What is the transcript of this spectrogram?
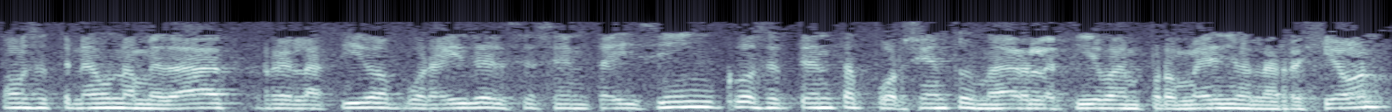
Vamos a tener una humedad relativa por ahí del 65-70% de humedad relativa en promedio en la región.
